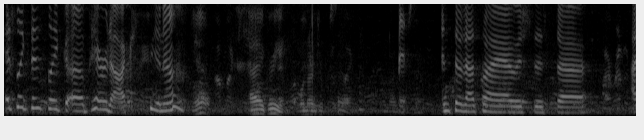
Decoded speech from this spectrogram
it's like this like uh, paradox you know Yeah, I agree, 100%. 100%. and so that's why i was just uh I,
